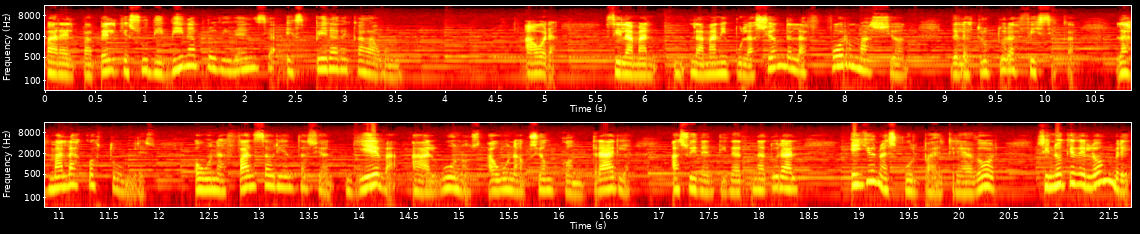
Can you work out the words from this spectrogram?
para el papel que su divina providencia espera de cada uno. Ahora, si la, la, manipulación de la formación de la estructura física, las malas costumbres o una falsa orientación lleva a algunos a una opción contraria a su identidad natural, ello no es culpa del Creador, sino que del hombre,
